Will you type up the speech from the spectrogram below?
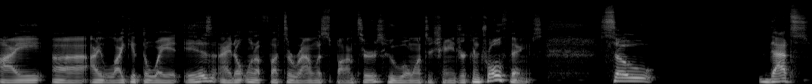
I uh, I like it the way it is, and I don't want to futz around with sponsors who will want to change or control things. So that's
